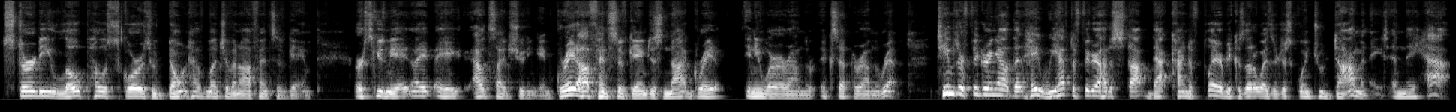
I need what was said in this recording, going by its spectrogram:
sturdy, low post scorers who don't have much of an offensive game. Or excuse me, a, a outside shooting game. Great offensive game, just not great anywhere around the except around the rim teams are figuring out that hey we have to figure out how to stop that kind of player because otherwise they're just going to dominate and they have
